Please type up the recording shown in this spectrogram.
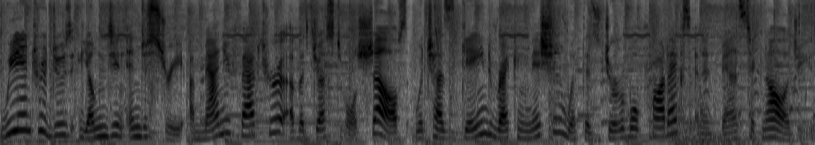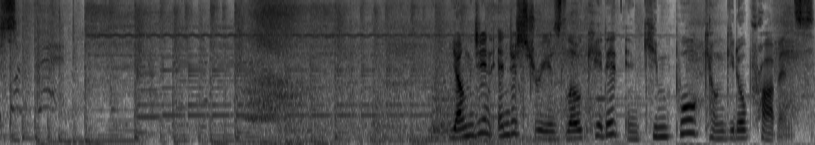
We introduced Youngjin Industry, a manufacturer of adjustable shelves which has gained recognition with its durable products and advanced technologies. Youngjin Industry is located in Gimpo, Gyeonggi-do Province.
